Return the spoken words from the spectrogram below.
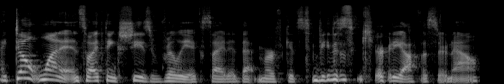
I don't want it. And so I think she's really excited that Murf gets to be the security officer now.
